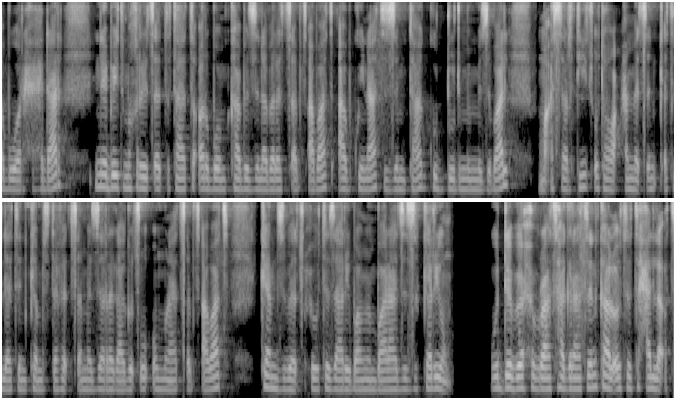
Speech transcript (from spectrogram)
ኣብ ወርሒ ሕዳር ንቤት ምክሪ ፀጥታ ተቐርቦም ካብ ዝነበረት ፀብጻባት ኣብ ኩናት ዝምታ ጉዱድ ምምዝባል ማእሰርቲ ፆታዊ ዓመፅን ቅትለትን ከም ዝተፈፀመ ዘረጋግፁ እሙናት ፀብጻባት ከም ዝበፅሑ ተዛሪባ ምንባራ ዝዝከር እዩ። ውድብ ሕቡራት ሃገራትን ካልኦት ተሓለቕቲ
